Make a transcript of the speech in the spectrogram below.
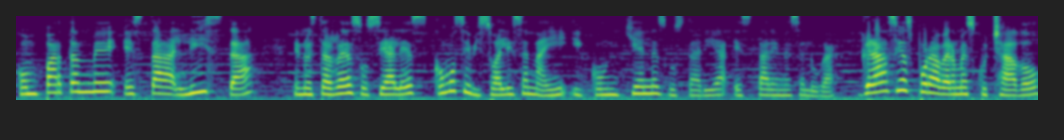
Compártanme esta lista en nuestras redes sociales cómo se visualizan ahí y con quién les gustaría estar en ese lugar. Gracias por haberme escuchado.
